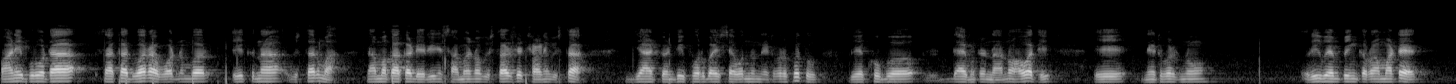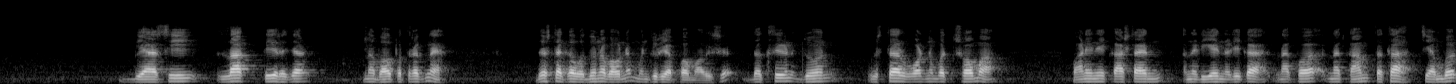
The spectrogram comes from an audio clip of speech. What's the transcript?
પાણી પુરવઠા શાખા દ્વારા વોર્ડ નંબર એકના વિસ્તારમાં નામકાકા ડેરીની સામેનો વિસ્તાર છે, છાણી વિસ્તાર, જ્યાં ટ્વેન્ટી ફોર બાય સેવનનું નેટવર્ક હતું, જે ખૂબ ડાયમીટર નાનો હોવાથી એ નેટવર્કનું રિવેમ્પિંગ કરવા માટે બ્યાસી લાખ તેર હજારના ભાવપત્રકને દસ ટકા વધુના ભાવને મંજૂરી આપવામાં આવી છે. દક્ષિણ ઝોન વિસ્તાર વોર્ડ નંબર છમાં પાણીની કાસ્ટ આયર્ન અને ડીઆઈ નળિકા નાખવાના કામ તથા ચેમ્બર,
